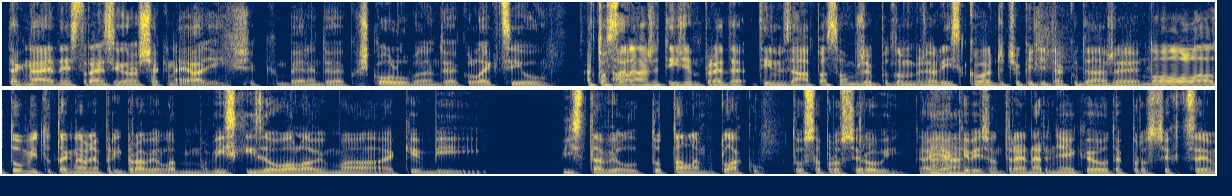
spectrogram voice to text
Tak na jednej strane si hovorím, však nevadí, však berem to ako školu, berem to ako lekciu. A to sa A- dá, že týždeň pred tým zápasom, že potom že riskovať, že čo keď ti takú dá, že... No, ale to mi to tak na mňa pripravil, aby ma vyschýzoval, aby ma keby vystavil totálnemu tlaku. To sa proste robí. A ja Aha. keby som tréner niekoho, tak proste chcem,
